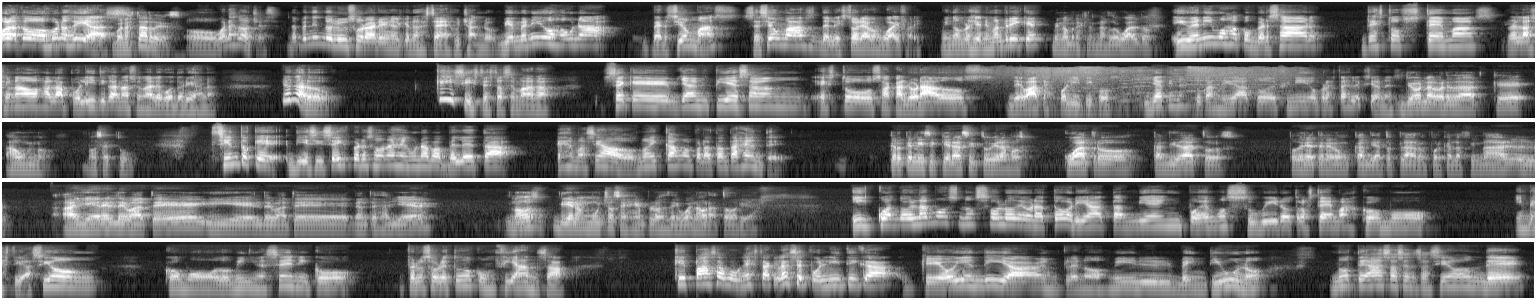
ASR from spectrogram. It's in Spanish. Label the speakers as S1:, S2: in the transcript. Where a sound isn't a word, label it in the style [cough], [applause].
S1: Hola a todos, buenos días.
S2: Buenas tardes.
S1: O buenas noches, dependiendo del uso horario en el que nos estén escuchando. Bienvenidos a una versión más, sesión más de la historia con Wi-Fi. Mi nombre es Johnny Manrique.
S2: Mi nombre es Leonardo Waldo.
S1: Y venimos a conversar de estos temas relacionados a la política nacional ecuatoriana. Leonardo, ¿qué hiciste esta semana? Sé que ya empiezan estos acalorados debates políticos y ya tienes tu candidato definido para estas elecciones.
S2: Yo la verdad que aún no, no sé tú.
S1: Siento que 16 personas en una papeleta es demasiado, no hay cama para tanta gente.
S2: Creo que ni siquiera si tuviéramos cuatro candidatos podría tener un candidato claro, porque a la final ayer el debate y el debate de antes de ayer nos dieron muchos ejemplos de buena oratoria.
S1: Y cuando hablamos no solo de oratoria, también podemos subir otros temas como investigación, como dominio escénico, pero sobre todo confianza. ¿Qué pasa con esta clase política que hoy en día, en pleno 2021, no te da esa sensación de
